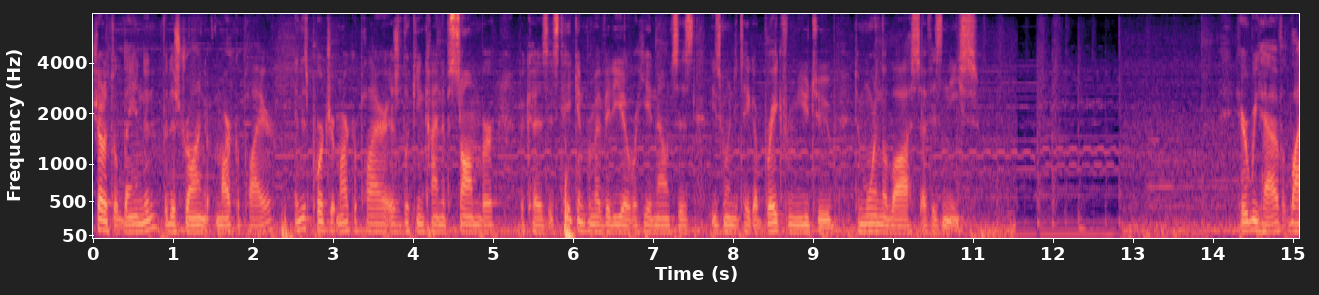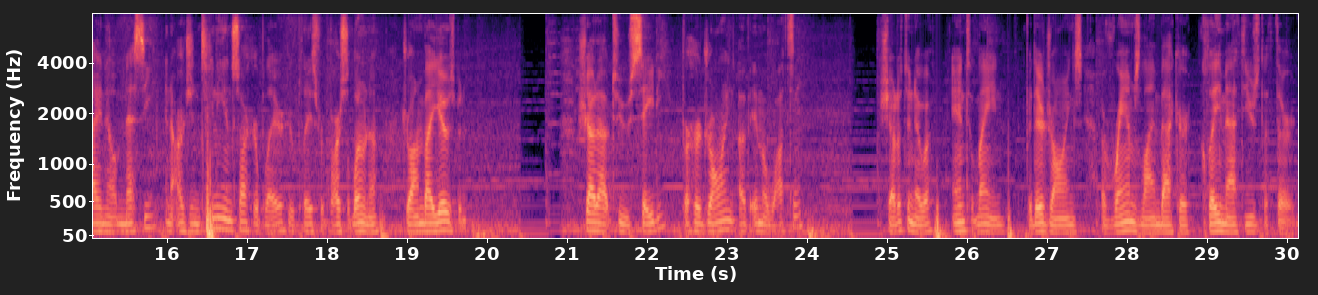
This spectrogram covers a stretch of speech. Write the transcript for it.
Shout out to Landon for this drawing of Markiplier. In this portrait, Markiplier is looking kind of somber because it's taken from a video where he announces he's going to take a break from YouTube to mourn the loss of his niece. Here we have Lionel Messi, an Argentinian soccer player who plays for Barcelona, drawn by Yosbin. Shout out to Sadie for her drawing of Emma Watson. Shout out to Noah and to Lane for their drawings of Rams linebacker Clay Matthews III.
